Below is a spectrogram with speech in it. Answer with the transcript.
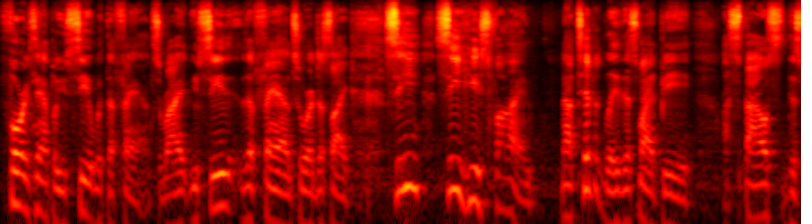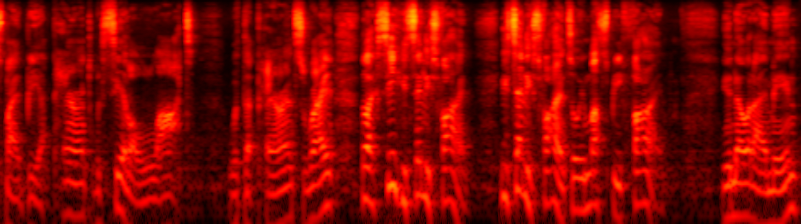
for example, you see it with the fans, right? You see the fans who are just like, see, see, he's fine. Now, typically this might be a spouse, this might be a parent. We see it a lot with the parents, right? They're like, see, he said he's fine. He said he's fine, so he must be fine. You know what I mean?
